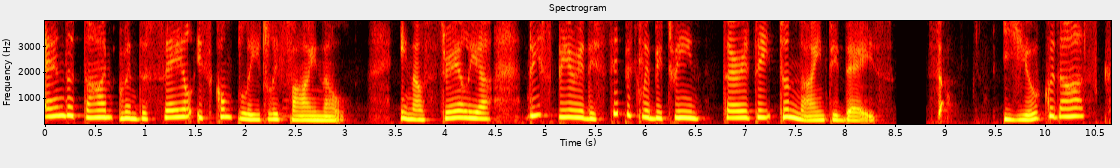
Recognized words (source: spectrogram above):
and the time when the sale is completely final. In Australia, this period is typically between 30 to 90 days. So, you could ask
